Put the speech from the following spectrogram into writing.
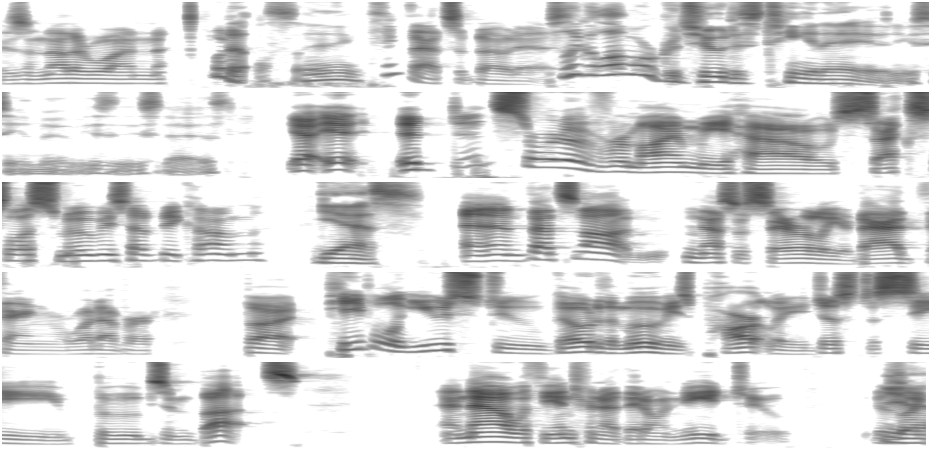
is another one. What else? I think I think that's about it. it's like a lot more gratuitous TNA than you see in movies these days. Yeah, it, it did sort of remind me how sexless movies have become. Yes. And that's not necessarily a bad thing or whatever. But people used to go to the movies partly just to see boobs and butts. And now with the internet, they don't need to. Because like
